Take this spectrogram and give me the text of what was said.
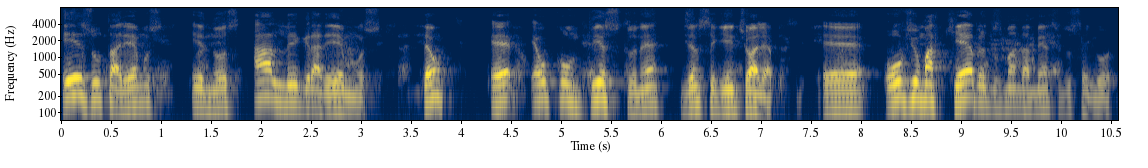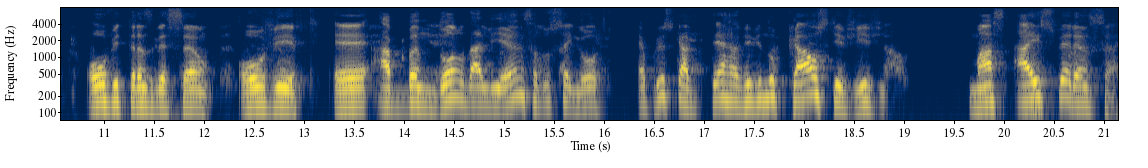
exultaremos e nos alegraremos. Então, é, é o contexto, né? Dizendo o seguinte: olha, é, houve uma quebra dos mandamentos do Senhor, houve transgressão, houve é, abandono da aliança do Senhor. É por isso que a terra vive no caos que vive. Mas há esperança.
